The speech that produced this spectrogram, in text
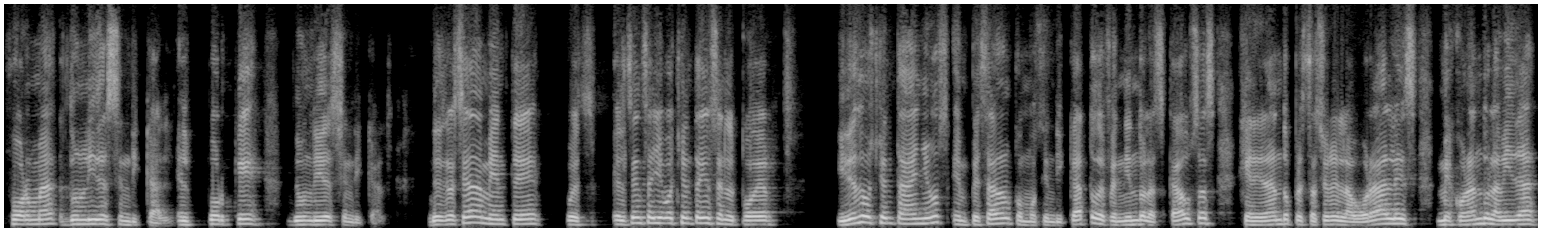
forma de un líder sindical, el porqué de un líder sindical. Desgraciadamente, pues el CENSA lleva 80 años en el poder y de esos 80 años empezaron como sindicato defendiendo las causas, generando prestaciones laborales, mejorando la vida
